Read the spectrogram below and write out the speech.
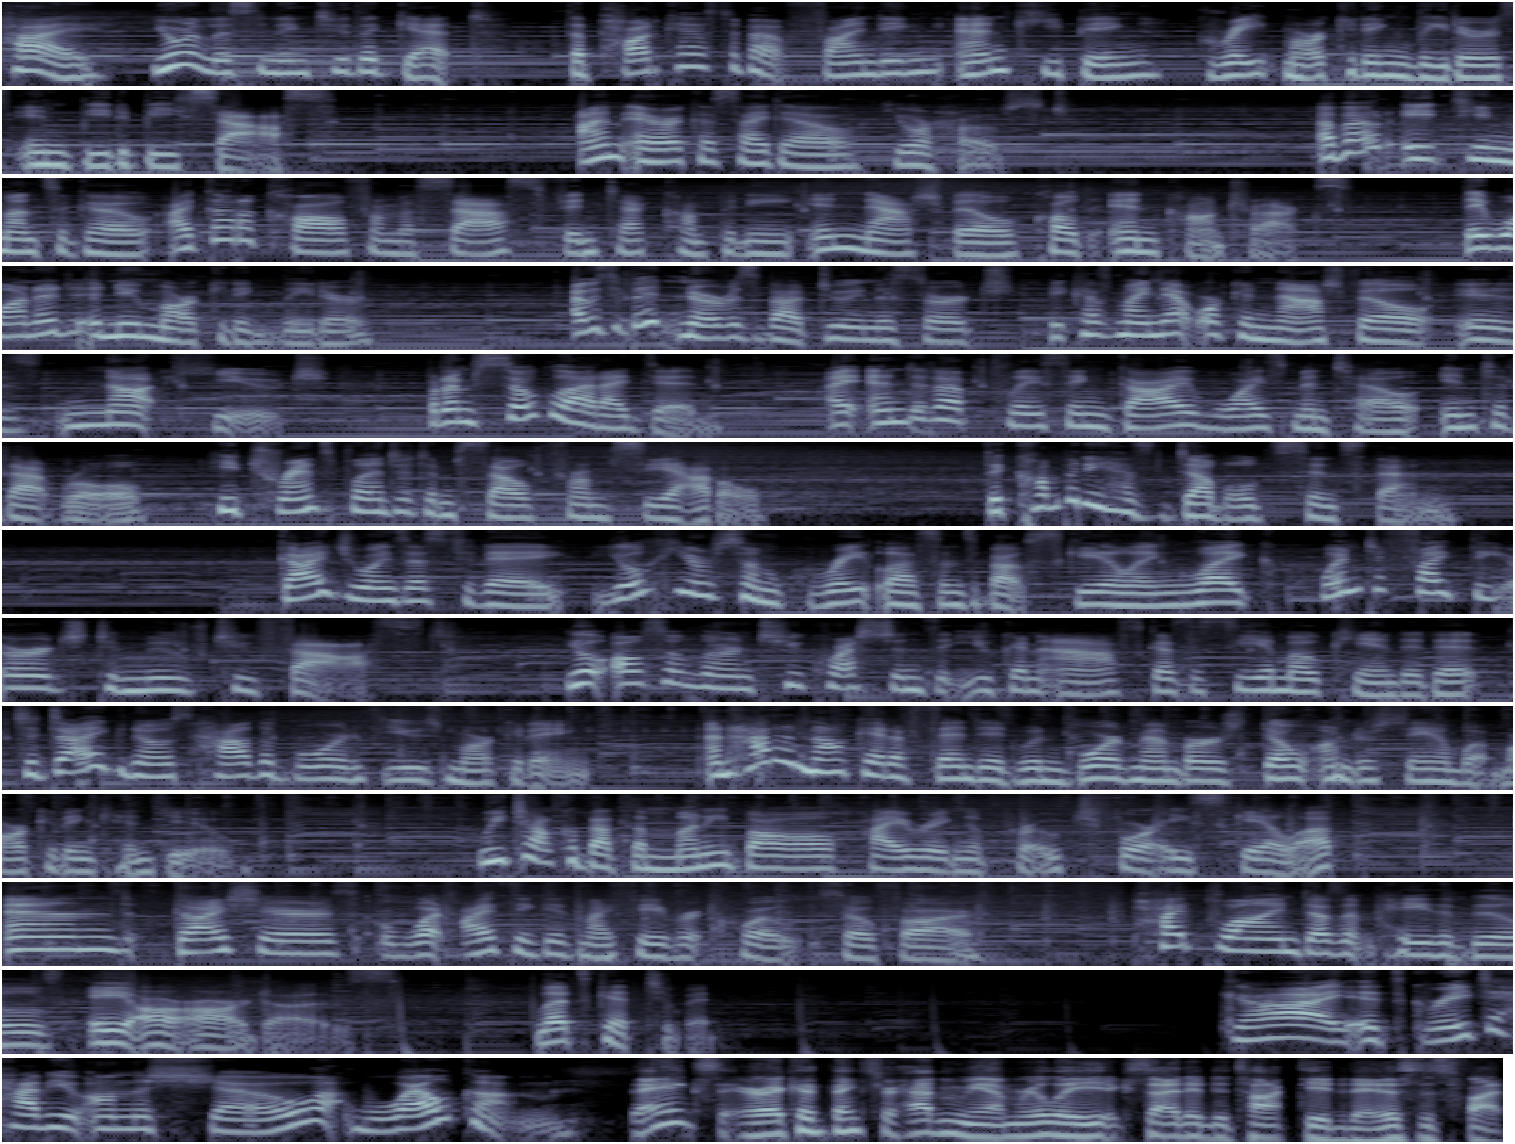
Hi, you're listening to The Get, the podcast about finding and keeping great marketing leaders in B2B SaaS. I'm Erica Seidel, your host. About 18 months ago, I got a call from a SaaS fintech company in Nashville called Ncontracts. They wanted a new marketing leader. I was a bit nervous about doing the search because my network in Nashville is not huge, but I'm so glad I did. I ended up placing Guy Weismantel into that role. He transplanted himself from Seattle. The company has doubled since then. Guy joins us today. You'll hear some great lessons about scaling, like when to fight the urge to move too fast. You'll also learn two questions that you can ask as a CMO candidate to diagnose how the board views marketing and how to not get offended when board members don't understand what marketing can do. We talk about the Moneyball hiring approach for a scale up. And Guy shares what I think is my favorite quote so far Pipeline doesn't pay the bills, ARR does. Let's get to it. Guy, it's great to have you on the show. Welcome. Thanks, Erica. Thanks for having me. I'm really excited to talk to you today. This is fun.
